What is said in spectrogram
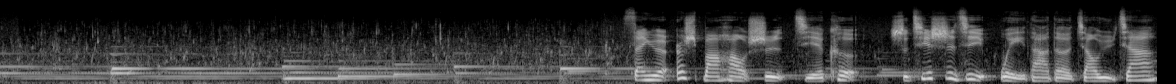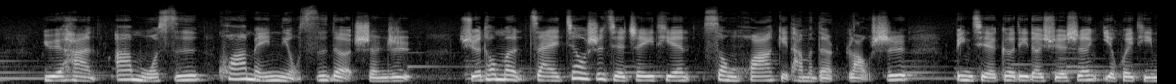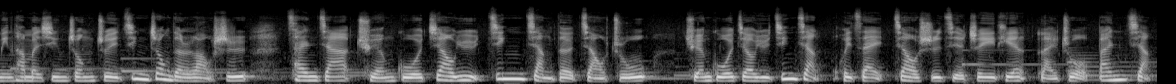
三月二十八号是捷克十七世纪伟大的教育家约翰阿摩斯夸美纽斯的生日，学童们在教师节这一天送花给他们的老师，并且各地的学生也会提名他们心中最敬重的老师参加全国教育金奖的角逐。全国教育金奖会在教师节这一天来做颁奖。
